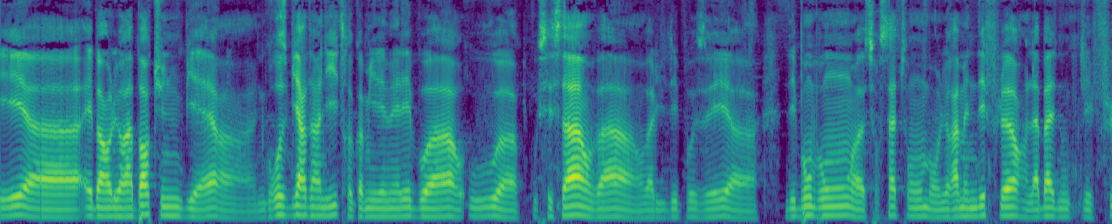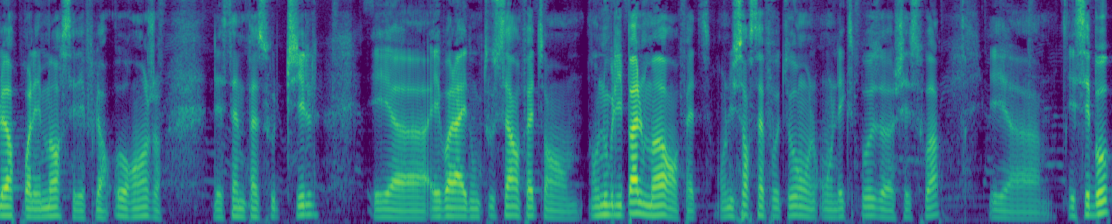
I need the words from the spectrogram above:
Et, euh, et, ben on lui rapporte une bière, une grosse bière d'un litre comme il aimait les boire, ou, euh, c'est ça, on va, on va lui déposer des bonbons sur sa tombe, on lui ramène des fleurs. Là-bas, donc les fleurs pour les morts, c'est les fleurs oranges, les chill. Et, et, voilà, et donc tout ça, en fait, on n'oublie pas le mort, en fait. On lui sort sa photo, on, l'expose chez soi, et, c'est beau.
